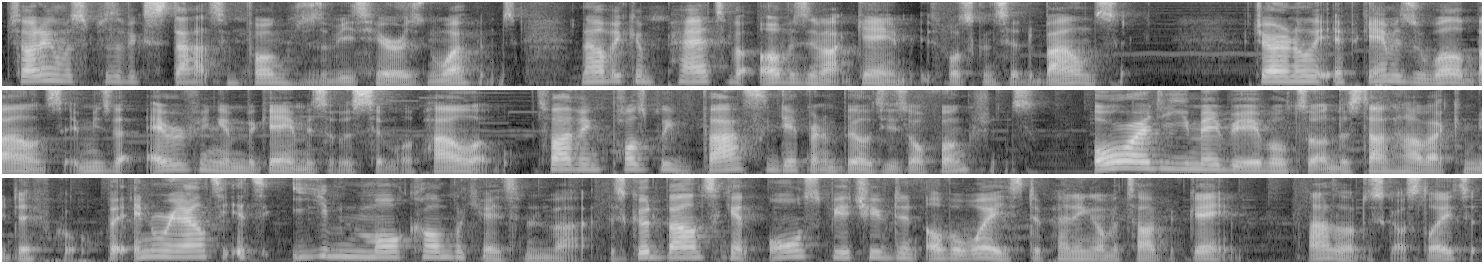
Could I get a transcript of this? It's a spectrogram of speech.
Deciding on the specific stats and functions of these heroes and weapons, and how they compare to the others in that game is what's considered balancing. Generally, if a game is well balanced, it means that everything in the game is of a similar power level, so having possibly vastly different abilities or functions. Already you may be able to understand how that can be difficult, but in reality it's even more complicated than that, as good balancing can also be achieved in other ways depending on the type of game, as I'll discuss later.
